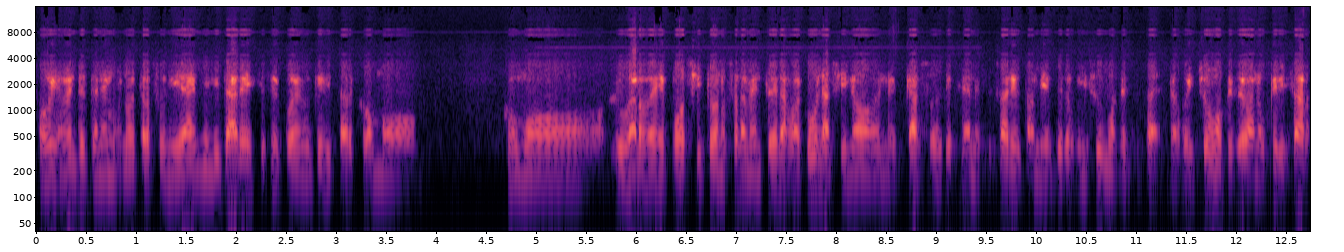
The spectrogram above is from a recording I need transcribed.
Obviamente tenemos nuestras unidades militares que se pueden utilizar como como lugar de depósito no solamente de las vacunas sino en el caso de que sea necesario también de los insumos los insumos que se van a utilizar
